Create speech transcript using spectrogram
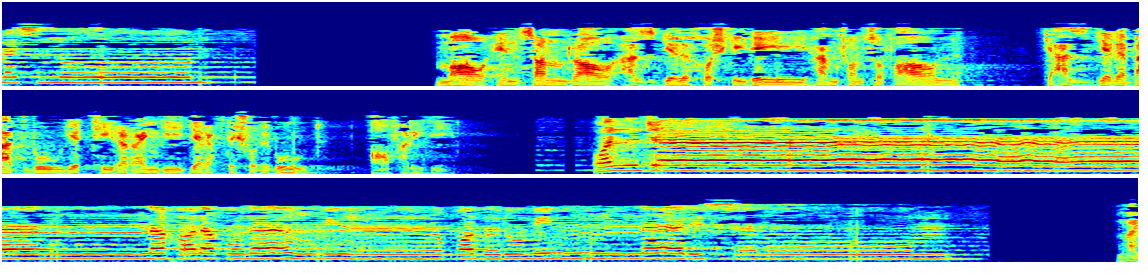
مسنون. ما انسان را از گل خشکیده همچون سفال که از گل بدبوی تیر رنگی گرفته شده بود آفریدیم. والجان خلقناه من قبل من نار السموم. و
